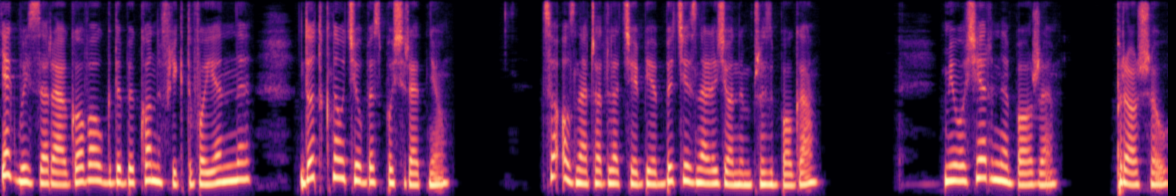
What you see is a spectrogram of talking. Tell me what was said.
jak byś zareagował, gdyby konflikt wojenny dotknął cię bezpośrednio? Co oznacza dla ciebie bycie znalezionym przez Boga? Miłosierny Boże, proszę,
